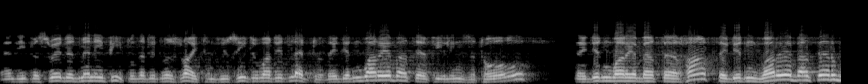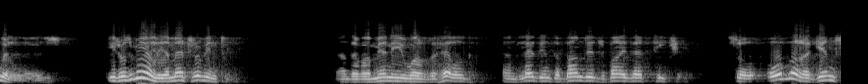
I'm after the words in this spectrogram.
And he persuaded many people that it was right, and you see to what it led to. They didn't worry about their feelings at all. They didn't worry about their heart. They didn't worry about their wills. It was merely a matter of intellect. And there were many who were held and led into bondage by that teacher. So over against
